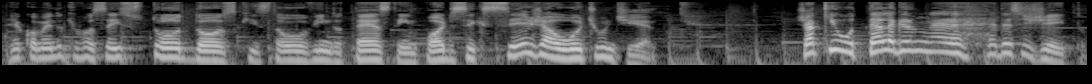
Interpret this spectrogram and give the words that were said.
Recomendo que vocês todos que estão ouvindo testem. Pode ser que seja útil um dia. Já que o Telegram é, é desse jeito,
